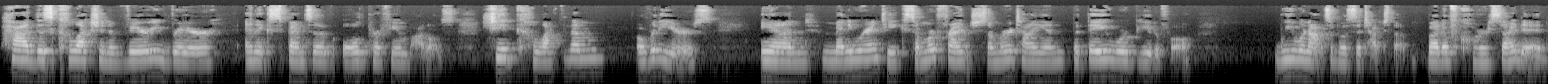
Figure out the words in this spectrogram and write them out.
had this collection of very rare and expensive old perfume bottles. She had collected them over the years and many were antique. Some were French, some were Italian, but they were beautiful. We were not supposed to touch them, but of course I did.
